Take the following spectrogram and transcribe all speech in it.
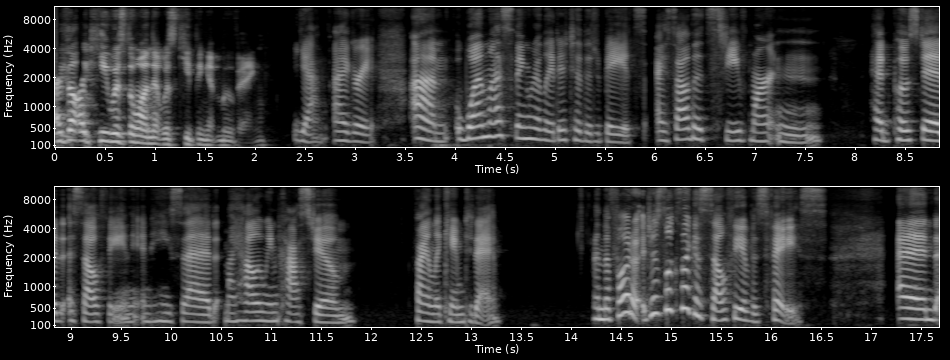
I felt like he was the one that was keeping it moving. Yeah, I agree. Um, one last thing related to the debates. I saw that Steve Martin had posted a selfie and he said, My Halloween costume finally came today. And the photo, it just looks like a selfie of his face. And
